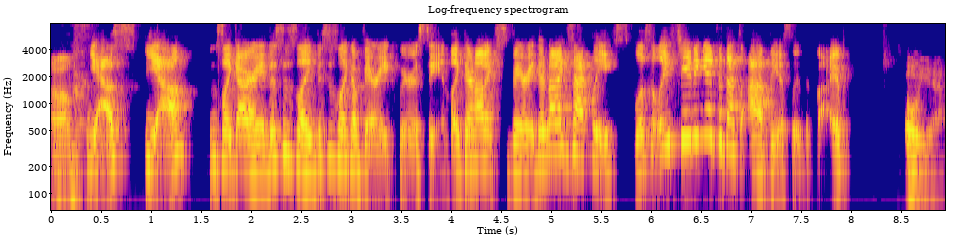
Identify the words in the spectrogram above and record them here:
Um, Yes. Yeah. It's like, all right, this is like this is like a very queer scene. Like they're not ex- very they're not exactly explicitly stating it, but that's obviously the vibe. oh yeah.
